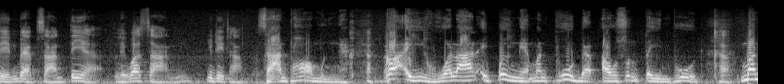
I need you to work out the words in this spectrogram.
สินแบบสารเตี้ย หรือว่าสารยุติธรรม สารพ่อมึงไงก็ไอหัวล้านไอ้ปึ้งเนี่ยมันพูดแบบเอาส้นตีนพูด ครับมัน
